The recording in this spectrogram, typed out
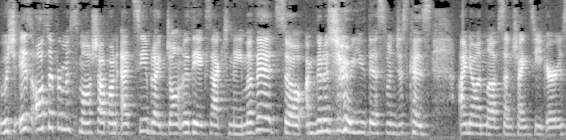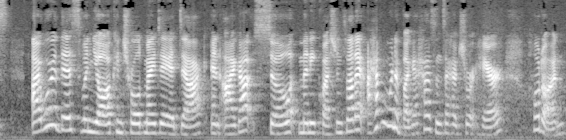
which is also from a small shop on Etsy, but I don't know the exact name of it. So I'm gonna show you this one just cause I know and love Sunshine Seekers. I wore this when y'all controlled my day at DAC and I got so many questions about it. I haven't worn a bucket hat since I had short hair. Hold on,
